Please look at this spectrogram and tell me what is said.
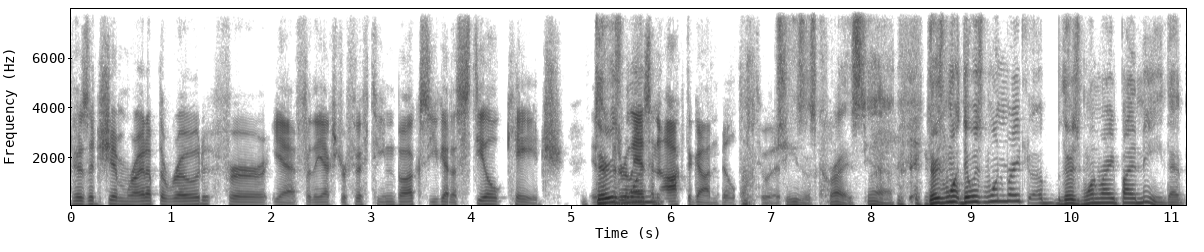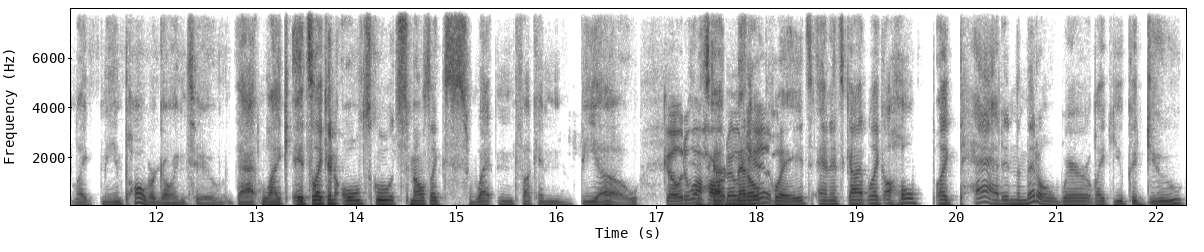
There's a gym right up the road for yeah for the extra fifteen bucks. You get a steel cage. It There's literally has an octagon built into it. Jesus Christ, yeah. There's one. There was one right. Uh, there's one right by me that like me and Paul were going to. That like it's like an old school. It smells like sweat and fucking bo. Go to a It's got metal gym. plates and it's got like a whole like pad in the middle where like you could do,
